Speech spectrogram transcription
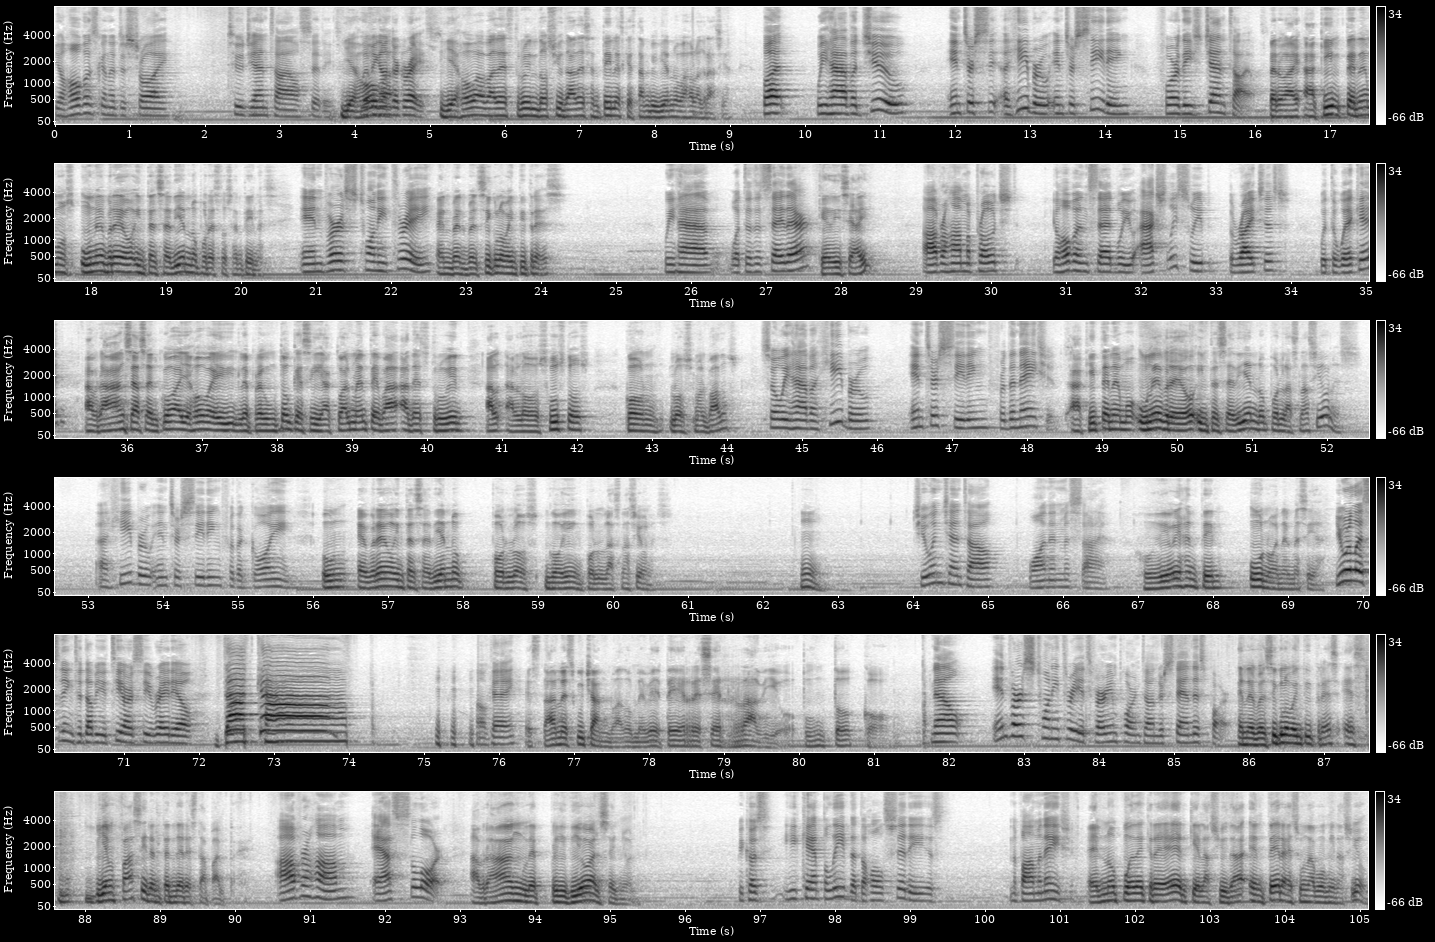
Jehovah's going to destroy two Gentile cities Jehovah- living under grace. Jehová va a destruir dos ciudades gentiles que están viviendo bajo la gracia. But we have a Jew, a Hebrew interceding for these Gentiles. Pero hay- aquí tenemos un hebreo intercediendo por estos gentiles. In verse 23, En el versículo 23, we have, what does it say there? ¿qué dice ahí? Abraham approached Jehovah and said, Will you actually sweep the righteous with the wicked? Abraham se acercó a Jehová y le preguntó que si actualmente va a destruir a, a los justos con los malvados. So we have a Hebrew interceding for the nations. Aquí tenemos un hebreo intercediendo por las naciones. A Hebrew interceding for the Goyim. Un hebreo intercediendo por los goim, por las naciones. Hmm. Jew and Gentile, one in Messiah. Judío y gentil, uno en el Mesías. You are listening to WTRC Radio. Okay? Están escuchando a WTRCradio.com. Now, in verse 23, it's very important to understand this part. En el versículo 23 es bien fácil entender esta parte. Abraham asks the Lord Abraham le pidió al Señor, because he can't believe that the whole city is an abomination. él no puede creer que la ciudad entera es una abominación.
